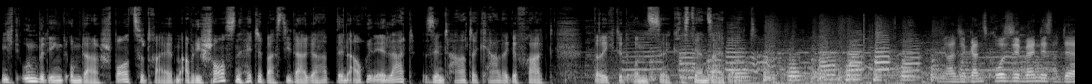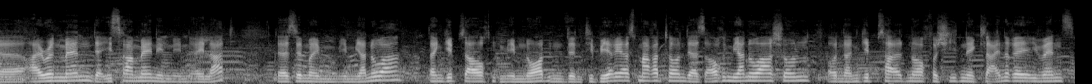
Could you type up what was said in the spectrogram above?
Nicht unbedingt, um da Sport zu treiben, aber die Chancen hätte Basti da gehabt, denn auch in Elat sind harte Kerle gefragt, berichtet uns äh, Christian Seibold. Also ein ganz großes Event ist der Ironman, der Israman in, in Eilat. Der ist immer im, im Januar. Dann gibt es auch im Norden den Tiberias-Marathon, der ist auch im Januar schon. Und dann gibt es halt noch verschiedene kleinere Events.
